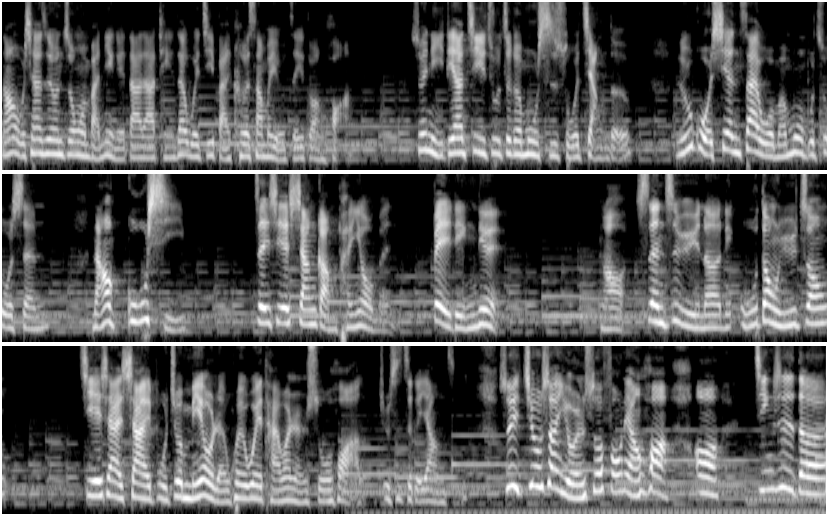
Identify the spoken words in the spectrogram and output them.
然后我现在是用中文版念给大家听，在维基百科上面有这一段话，所以你一定要记住这个牧师所讲的：如果现在我们默不作声，然后姑息。这些香港朋友们被凌虐，然后甚至于呢，你无动于衷，接下来下一步就没有人会为台湾人说话了，就是这个样子。所以，就算有人说风凉话哦，今日的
